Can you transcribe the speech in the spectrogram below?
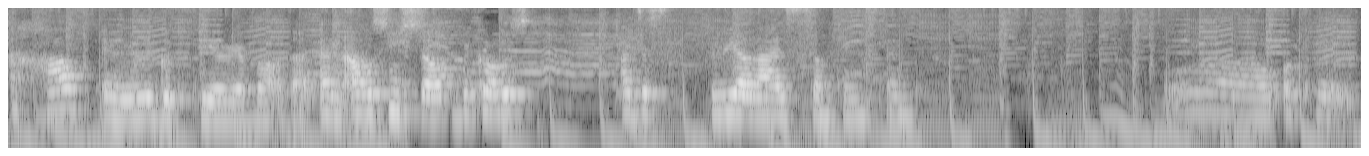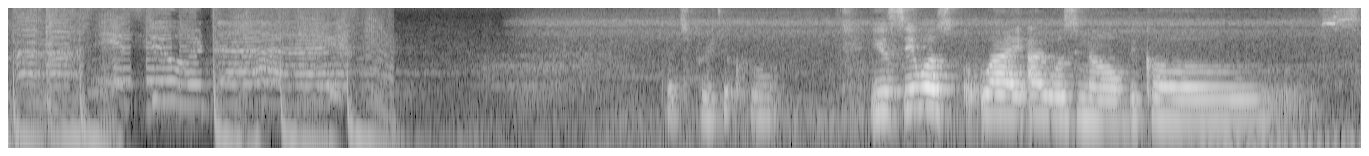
I have a really good theory about that, and I was in shock because I just realized some things and wow, okay. Pretty cool. You see, was why I was no because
